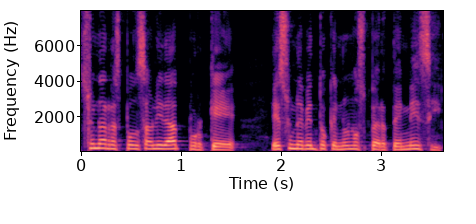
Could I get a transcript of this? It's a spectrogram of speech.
Es una responsabilidad porque es un evento que no nos pertenece.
